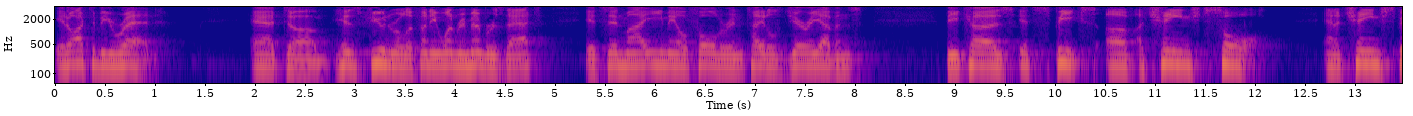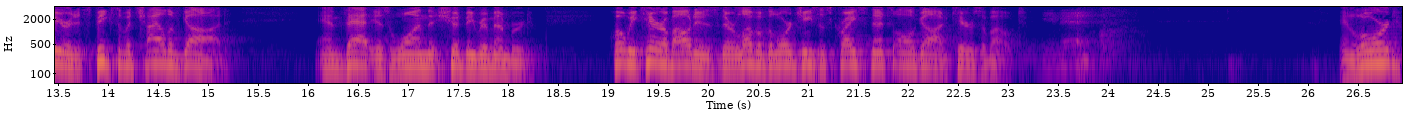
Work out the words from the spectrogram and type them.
it ought to be read at uh, his funeral, if anyone remembers that. It's in my email folder entitled Jerry Evans because it speaks of a changed soul and a changed spirit. It speaks of a child of God. And that is one that should be remembered. What we care about is their love of the Lord Jesus Christ, and that's all God cares about. Amen. And Lord,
